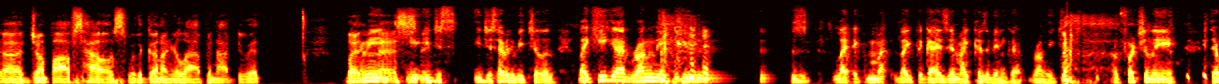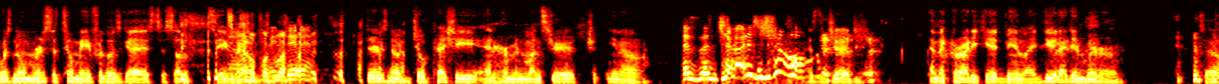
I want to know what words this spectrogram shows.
uh, jump off's house with a gun on your lap and not do it. But I mean, you, you just you just happen to be chilling. Like he got wrongly accused. like my, like the guys in my cousin Vinny got wrongly accused. Unfortunately, there was no Marisa Tomei for those guys to save To them. help they didn't. There's no Joe Pesci and Herman Munster, you know, As the judge. As the judge, and the Karate Kid being like, "Dude, I didn't murder him." So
